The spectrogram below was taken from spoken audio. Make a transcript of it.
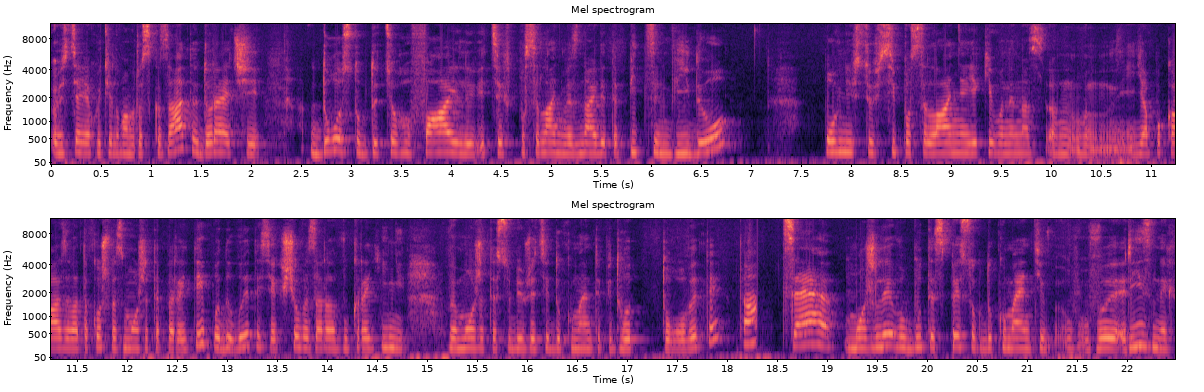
Ось це я хотіла вам розказати. До речі, доступ до цього файлів і цих посилань ви знайдете під цим відео. повністю всі посилання, які вони нас е, я показувала. Також ви зможете перейти, подивитися. Якщо ви зараз в Україні, ви можете собі вже ці документи підготовити. Так? Це можливо бути список документів в- в різних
